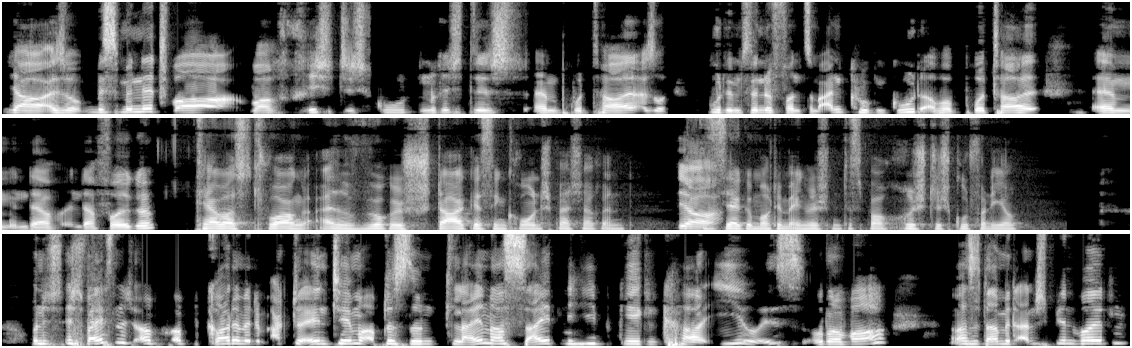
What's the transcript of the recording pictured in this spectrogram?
Ja, also Miss Minute war, war richtig gut und richtig ähm, brutal. Also gut im Sinne von zum Angucken gut, aber brutal ähm, in, der, in der Folge. Tara Strong, also wirklich starke Synchronsprecherin. Ja. Sehr gemocht im Englischen. Das war richtig gut von ihr. Und ich, ich weiß nicht, ob, ob gerade mit dem aktuellen Thema, ob das so ein kleiner Seitenhieb gegen KI ist oder war, was sie damit anspielen wollten.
